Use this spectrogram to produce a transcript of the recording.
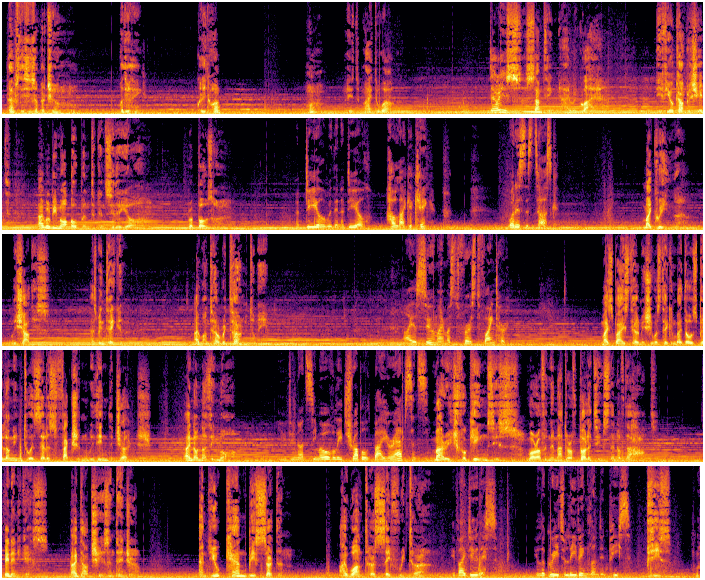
Perhaps this is opportune. What do you think? Could it work? Hmm, it might work. There is something I require. If you accomplish it, I will be more open to consider your proposal. A deal within a deal. How like a king. What is this task? My queen, Richardis, has been taken. I want her returned to me. I assume I must first find her. My spies tell me she was taken by those belonging to a zealous faction within the church. I know nothing more. You do not seem overly troubled by her absence. Marriage for kings is more often a matter of politics than of the heart. In any case, I doubt she is in danger. And you can be certain. I want her safe return. If I do this, you'll agree to leave England in peace. Peace?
